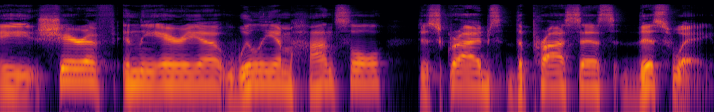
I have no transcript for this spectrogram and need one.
A sheriff in the area, William Honsal, describes the process this way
